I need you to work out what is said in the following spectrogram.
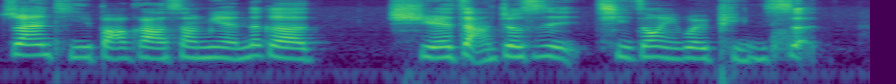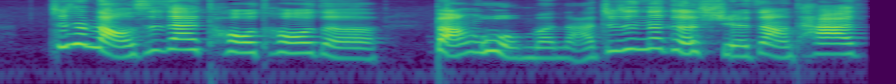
专题报告上面，那个学长就是其中一位评审，就是老师在偷偷的帮我们啊，就是那个学长他。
